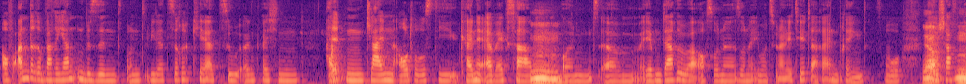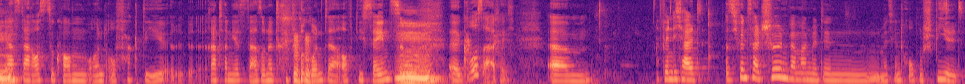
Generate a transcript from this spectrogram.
auf andere Varianten besinnt und wieder zurückkehrt zu irgendwelchen alten kleinen Autos, die keine Airbags haben mhm. und ähm, eben darüber auch so eine, so eine Emotionalität da reinbringt. So ja. äh, schaffen mhm. die das da rauszukommen und oh fuck, die rattern jetzt da so eine Treppe runter auf die Saints zu. Mhm. Äh, großartig. Ähm, finde ich halt, also ich finde es halt schön, wenn man mit den, mit den Tropen spielt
